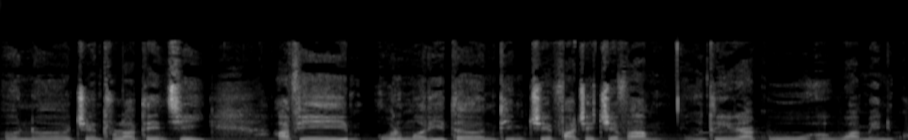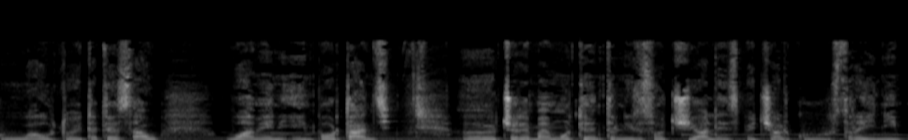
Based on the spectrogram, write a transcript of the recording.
în uh, centrul atenției, a fi urmărită în timp ce face ceva, întâlnirea cu uh, oameni cu autoritate sau oameni importanți. Uh, cele mai multe întâlniri sociale, în special cu străinii,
